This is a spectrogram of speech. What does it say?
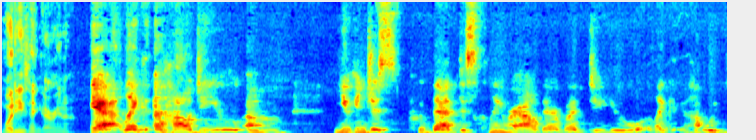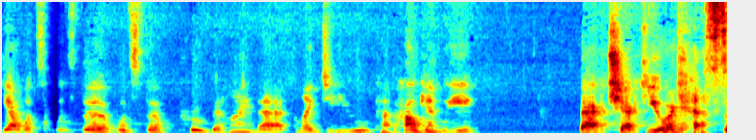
What do you think, Iryna? Yeah, like uh, how do you? Um, you can just put that disclaimer out there, but do you like? How, yeah, what's what's the what's the proof behind that? Like, do you? How can we back check you? I guess.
